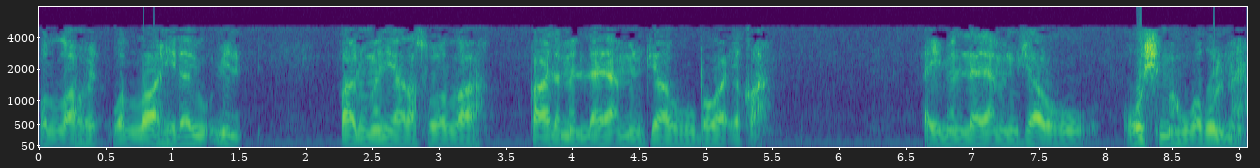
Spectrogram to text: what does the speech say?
والله والله لا يؤمن. قالوا من يا رسول الله؟ قال من لا يأمن جاره بوائقه. أي من لا يأمن جاره غشمه وظلمه.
